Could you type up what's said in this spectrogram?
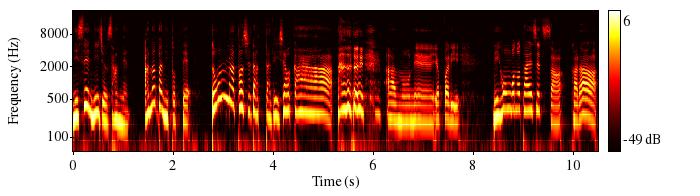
2023年あなたにとってどんな年だったでしょうか？あのねやっぱり日本語の大切さから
